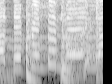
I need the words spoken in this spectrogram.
ਸਾਡੇ ਪਿੰਡ ਮੇਲਾ ਨੂੰ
